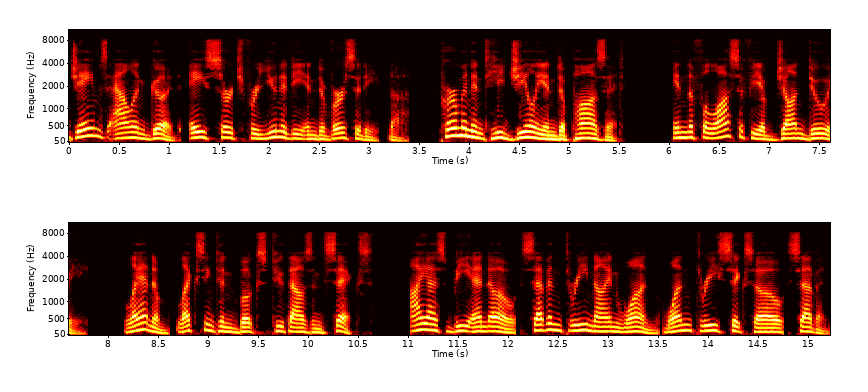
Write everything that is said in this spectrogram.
James Allen Good, A Search for Unity in Diversity, The Permanent Hegelian Deposit, in the Philosophy of John Dewey. Lanham, Lexington Books 2006. ISBN 0-7391-1360-7.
